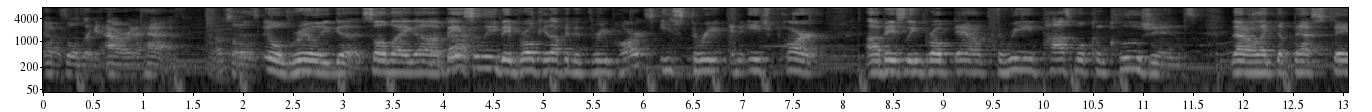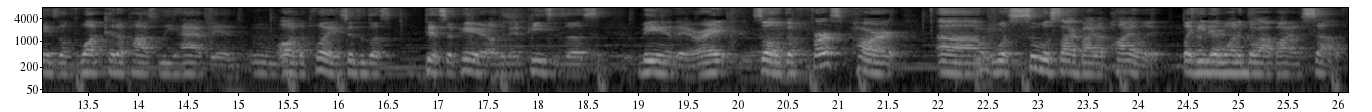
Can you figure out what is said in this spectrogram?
Episode's like an hour and a half. So it was, it was really good. So like uh, basically, they broke it up into three parts. Each three and each part uh, basically broke down three possible conclusions that are like the best things of what could have possibly happened on the plane since it just disappeared, other than pieces of us being there, right? So the first part uh, was suicide by the pilot, but he didn't want to go out by himself.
